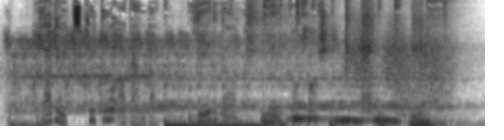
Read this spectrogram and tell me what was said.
Radio X Kulturagenda. Jeden Tag mehr.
